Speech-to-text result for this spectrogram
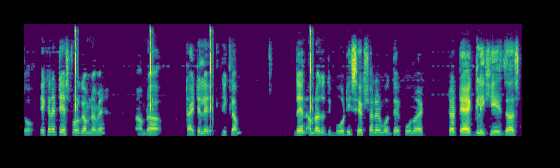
তো এখানে টেস্ট প্রোগ্রাম নামে আমরা টাইটেলে লিখলাম। দেন আমরা যদি বডি সেকশনের মধ্যে কোনো একটা ট্যাগ লিখি জাস্ট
